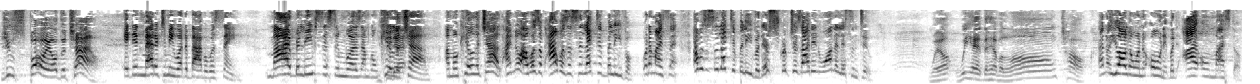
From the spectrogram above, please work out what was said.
you spoil the child. It didn't matter to me what the Bible was saying. My belief system was I'm going to kill the child. I'm going to kill the child. I know I was a, I was a selective believer. What am I saying? I was a selective believer. There's scriptures I didn't want to listen to. Well, we had to have a long talk. I know you all don't want to own it, but I own my stuff,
